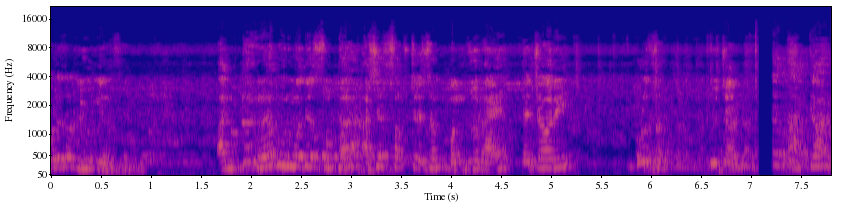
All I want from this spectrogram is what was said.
थोडंसं लिहून घ्यायचं आणि धर्णापूरमध्ये सुद्धा असे सबस्टेशन मंजूर आहेत. त्याच्यावरही थोडंसं विचार करा. तात्काळ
